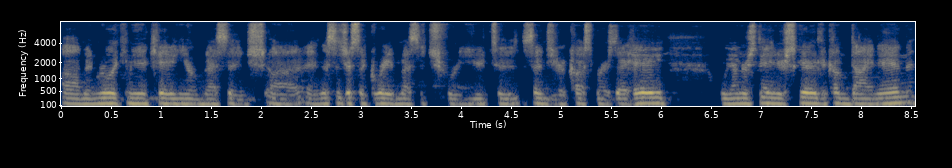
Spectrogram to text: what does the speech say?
um, and really communicating your message. Uh, and this is just a great message for you to send to your customers that, hey, we understand you're scared to come dine in,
